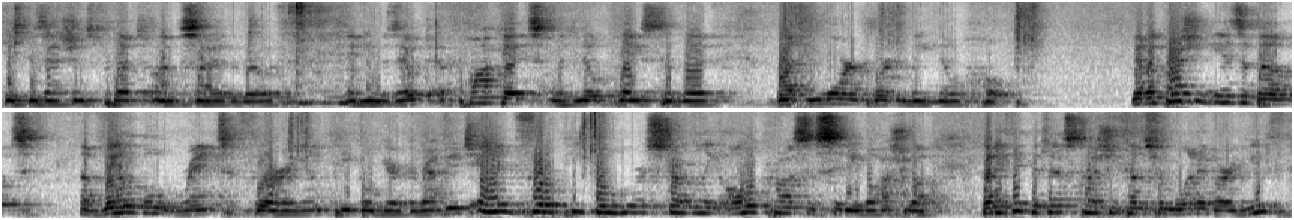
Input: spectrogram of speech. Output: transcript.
his possessions put on the side of the road, and he was out of pocket with no place to live, but more importantly, no hope. Now, my question is about available rent for our young people here at the refuge and for people who are struggling all across the city of Oshawa. But I think the best question comes from one of our youth.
